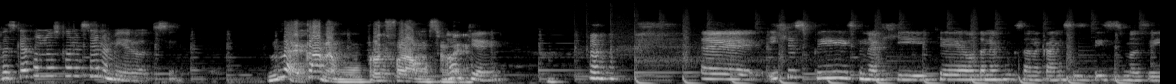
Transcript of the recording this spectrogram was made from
Βασικά θέλω να σου κάνω εσένα μία ερώτηση. Ναι, κάνε μου. Πρώτη φορά μου συμβαίνει. OK. Okay. ε, είχες πει στην αρχή και όταν έχουμε ξανακάνει συζητήσεις μαζί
